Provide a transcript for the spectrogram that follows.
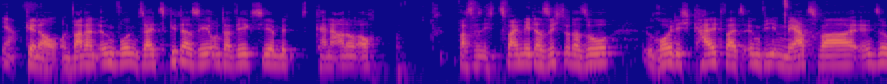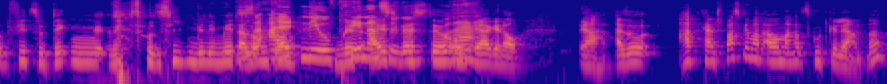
Ja. Genau, und war dann irgendwo im Salzgittersee unterwegs hier mit, keine Ahnung, auch, was weiß ich, zwei Meter Sicht oder so, räudig kalt, weil es irgendwie im März war, in so viel zu dicken, so sieben Millimeter Diese alten mit Neoprenanzüge. Eisweste und ja, genau. Ja, also hat keinen Spaß gemacht, aber man hat es gut gelernt. Ne?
